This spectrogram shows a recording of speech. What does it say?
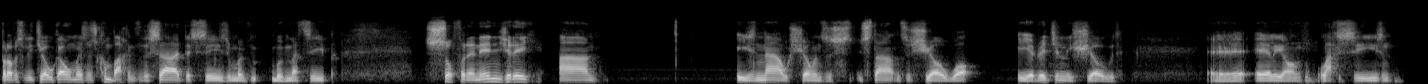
But obviously, Joe Gomez has come back into the side this season with with Matip suffered an injury, and he's now showing starting to show what he originally showed uh, early on last season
